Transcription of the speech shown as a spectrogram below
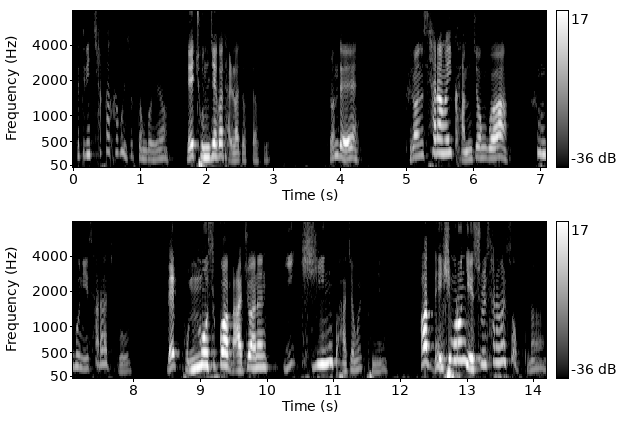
그랬더니 착각하고 있었던 거예요. 내 존재가 달라졌다고요. 그런데 그런 사랑의 감정과 흥분이 사라지고 내 본 모습과 마주하는 이 긴 과정을 통해 아, 내 힘으로는 예수를 사랑할 수 없구나.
